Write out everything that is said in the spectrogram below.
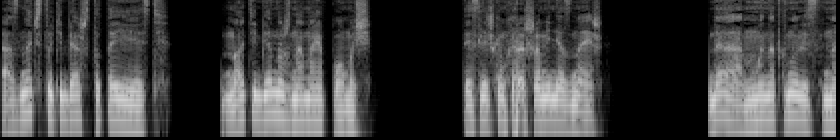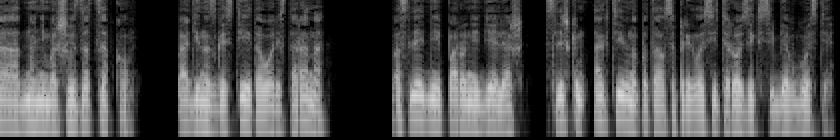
А значит, у тебя что-то есть. Но тебе нужна моя помощь. Ты слишком хорошо меня знаешь. Да, мы наткнулись на одну небольшую зацепку. Один из гостей того ресторана последние пару недель аж слишком активно пытался пригласить Рози к себе в гости.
